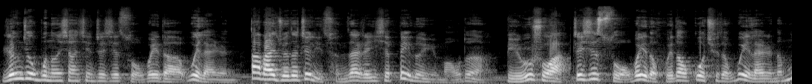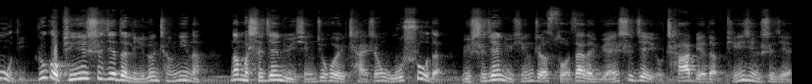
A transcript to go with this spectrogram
仍旧不能相信这些所谓的未来人。大白觉得这里存在着一些悖论与矛盾啊，比如说啊，这些所谓的回到过去的未来人的目的，如果平行世界的理论成立呢，那么时间旅行就会产生无数的与时间旅行者所在的原世界有差别的平行世界。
